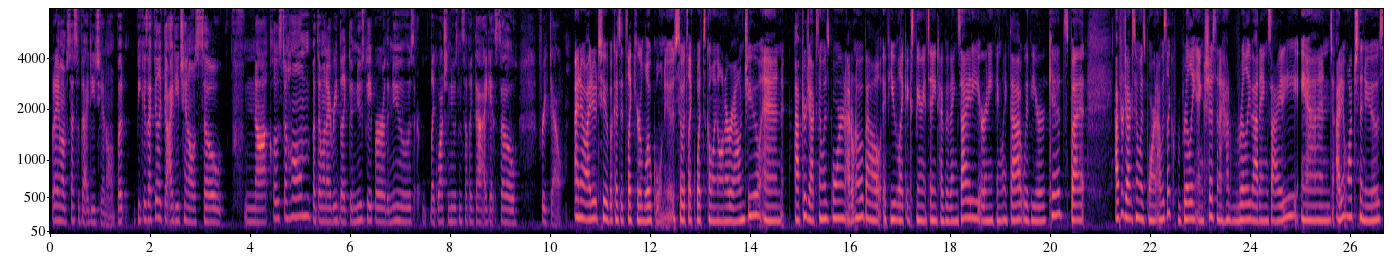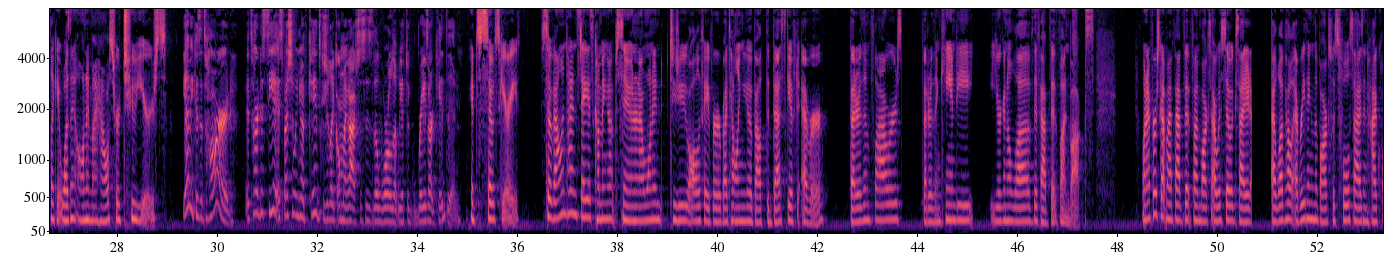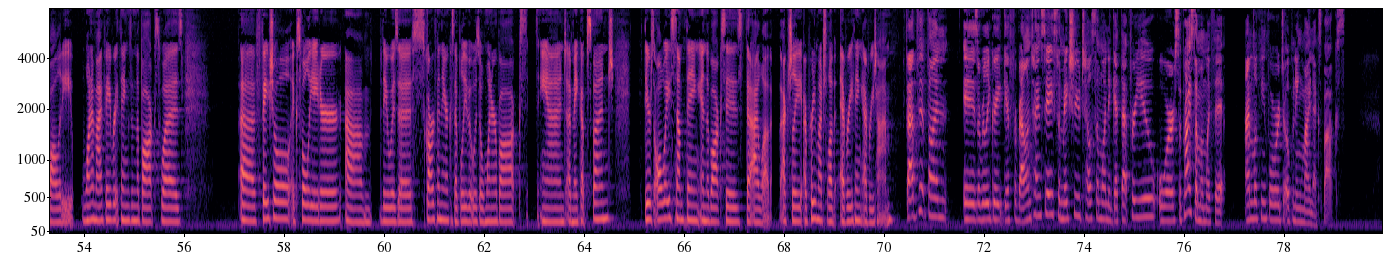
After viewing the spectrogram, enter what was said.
But I am obsessed with the ID channel. But because I feel like the ID channel is so not close to home. But then when I read like the newspaper or the news, or, like watch the news and stuff like that, I get so freaked out. I know I do too because it's like your local news. So it's like what's going on around you. And after Jackson was born, I don't know about if you like experience any type of anxiety or anything like that with your kids, but after Jackson was born, I was like really anxious and I had really bad anxiety and I didn't watch the news. Like it wasn't on in my house for two years. Yeah, because it's hard. It's hard to see it, especially when you have kids, because you're like, oh my gosh, this is the world that we have to raise our kids in. It's so scary. So, Valentine's Day is coming up soon, and I wanted to do you all a favor by telling you about the best gift ever. Better than flowers, better than candy. You're going to love the FabFitFun box. When I first got my FabFitFun box, I was so excited. I love how everything in the box was full size and high quality. One of my favorite things in the box was a facial exfoliator. Um, there was a scarf in there because I believe it was a winter box and a makeup sponge. There's always something in the boxes that I love. Actually, I pretty much love everything every time. FabFitFun is a really great gift for Valentine's Day, so make sure you tell someone to get that for you or surprise someone with it. I'm looking forward to opening my next box.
